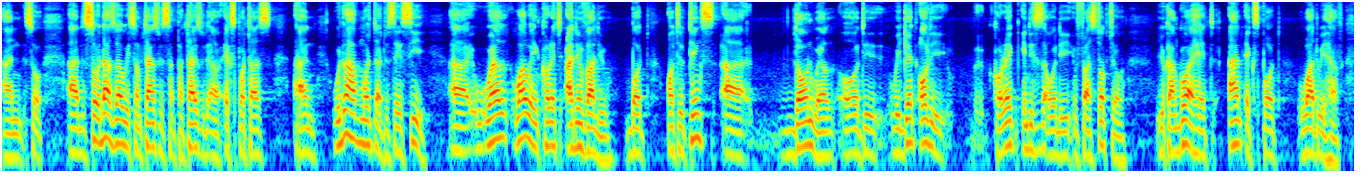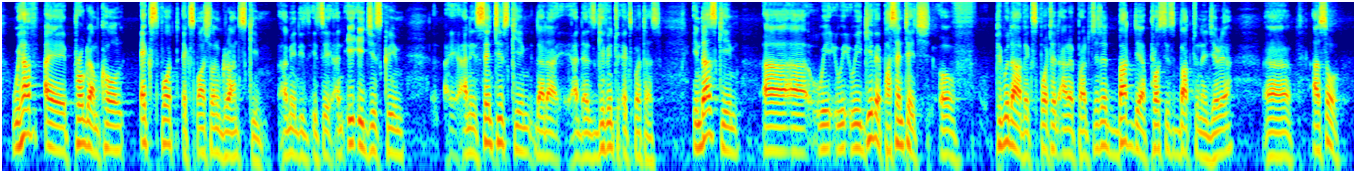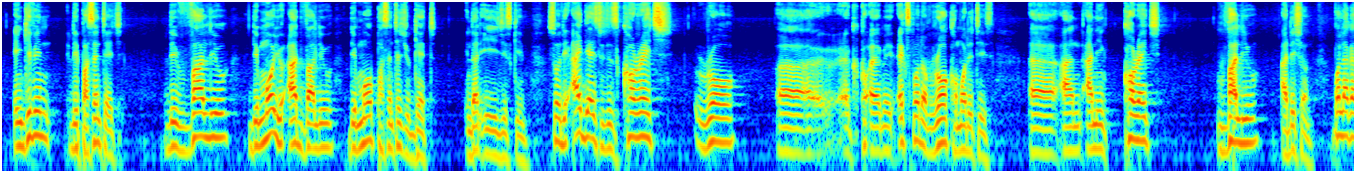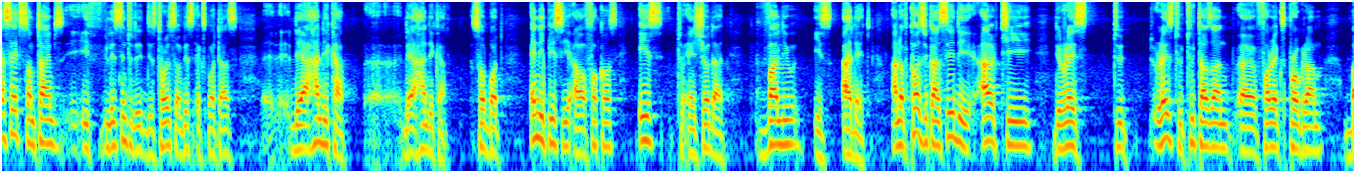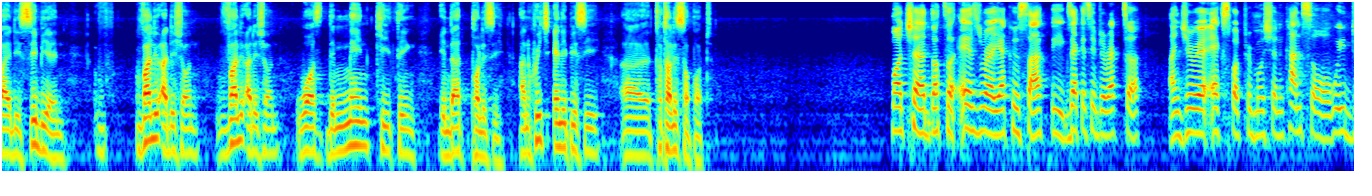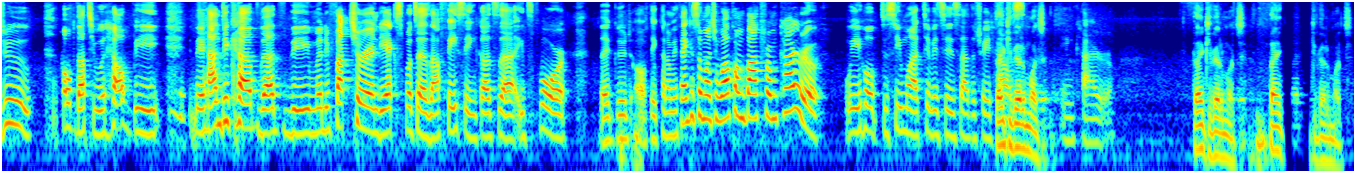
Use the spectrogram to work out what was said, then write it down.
And so, and so that's why we sometimes we sympathize with our exporters, and we don't have much that to say. See, uh, well, while we encourage adding value, but until things are done well or until we get all the correct indices or the infrastructure, you can go ahead and export what we have. We have a program called Export Expansion Grant Scheme. I mean, it's, it's a, an EEG scheme, an incentive scheme that are, that's given to exporters. In that scheme, uh, uh, we, we, we, give a percentage of people that have exported and repatriated back their process back to Nigeria uh, and so, in giving the percentage, the value, the more you add value, the more percentage you get in that EEG scheme. So the idea is to discourage raw uh, export of raw commodities uh, and, and encourage value addition. But like I said, sometimes if you listen to the, the stories of these exporters, uh, they are handicapped. Uh, they are handicapped. So, but NEPC, our focus is to ensure that value is added. And of course, you can see the RT, the race to, race to 2000 uh, Forex program by the CBN. Value addition, value addition was the main key thing in that policy, and which NEPC uh, totally support. Much, uh, Dr. Ezra Yakusak, the Executive Director Nigeria Export Promotion Council. We do hope that you will help the, the handicap that the manufacturer and the exporters are facing because uh, it's for the good of the economy. Thank you so much and welcome back from Cairo. We hope to see more activities at the Trade Thank House you very much. in Cairo. Thank you very much. Thank you very much.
